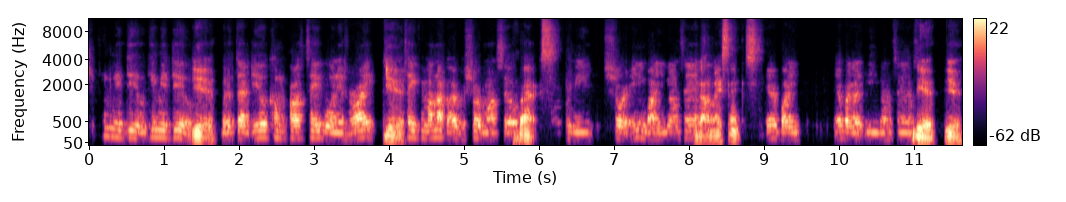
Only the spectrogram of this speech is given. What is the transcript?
give me a deal, give me a deal. Yeah, But if that deal come across the table and it's right, Yeah. take him. I'm not gonna ever short myself. facts. For me, short anybody. You know what I'm saying? It gotta So make sense. everybody, everybody gotta eat. You know what I'm saying? Yeah, yeah.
